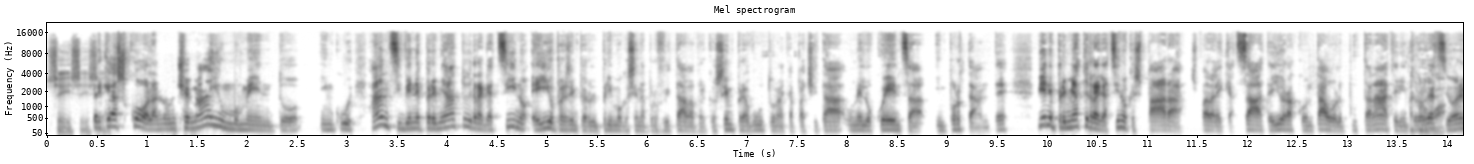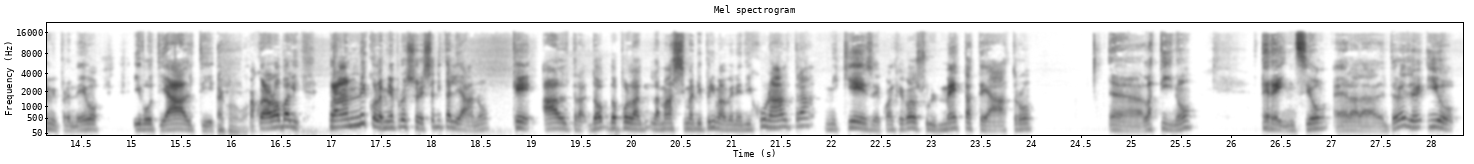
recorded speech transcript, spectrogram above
Sì, sì, Perché sì. a scuola non c'è mai un momento in cui, anzi, viene premiato il ragazzino, e io, per esempio, ero il primo che se ne approfittava perché ho sempre avuto una capacità, un'eloquenza importante. Viene premiato il ragazzino che spara, spara le cazzate. Io raccontavo le puttanate in interrogazione, mi prendevo i voti alti. Ma quella roba lì, tranne con la mia professoressa di italiano, che altra, do, dopo la, la, massima di prima ve ne dico un'altra, mi chiese qualche cosa sul metateatro eh, latino. Terenzio era la, io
